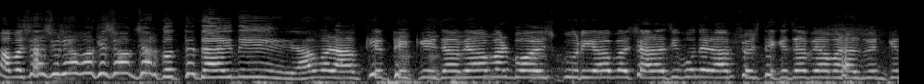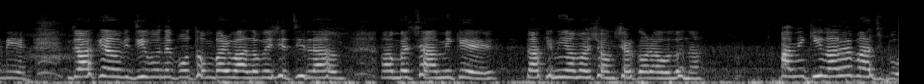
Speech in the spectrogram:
আমার শাশুড়ি আমাকে সংসার করতে দেয়নি। আমার আক্ষেপ থেকে যাবে, আমার বয়স কুড়ি, আমার সারা জীবনের আফসোস থেকে যাবে আমার হাজবেন্ডকে নিয়ে। যাকে আমি জীবনে প্রথমবার ভালোবেসেছিলাম, আমার স্বামীকে, তাকে নিয়ে আমার সংসার করা হলো না। আমি কীভাবে বাঁচবো?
